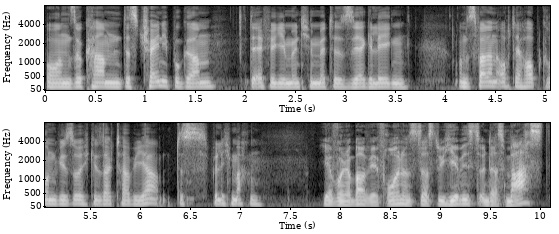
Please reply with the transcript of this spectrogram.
Und so kam das Trainee-Programm der FWG München Mitte sehr gelegen. Und es war dann auch der Hauptgrund, wieso ich gesagt habe, ja, das will ich machen. Ja, wunderbar. Wir freuen uns, dass du hier bist und das machst.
